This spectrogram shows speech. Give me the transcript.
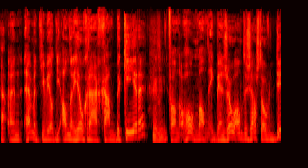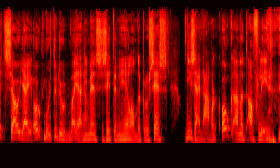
Ja. En, hè, want je wil die ander heel graag gaan bekeren. Mhm. Van, oh man, ik ben zo enthousiast over dit zou jij ook moeten doen. Maar ja, die mensen zitten in een heel ander proces. Die zijn namelijk ook aan het afleren.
